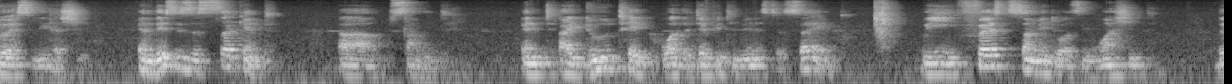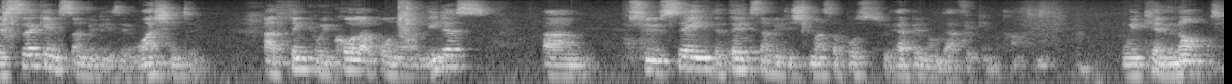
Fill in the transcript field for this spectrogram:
US leadership. And this is the second uh, summit. And I do take what the deputy minister said. The first summit was in Washington. The second summit is in Washington. I think we call upon our leaders um, to say the third summit is supposed to happen on the African continent. We cannot,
